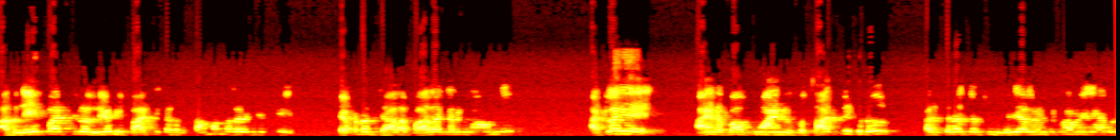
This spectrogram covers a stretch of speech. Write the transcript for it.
అతను ఏ పార్టీలో లేడు ఈ పార్టీకి అతను సంబంధం లేదని చెప్పి చెప్పడం చాలా బాధాకరంగా ఉంది. అట్లాగే ఆయన పాపం ఆయన ఒక సాత్వికుడు కల్చర్ అసోసియేషన్ మిర్యాల వెంకటరామయ్య గారు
